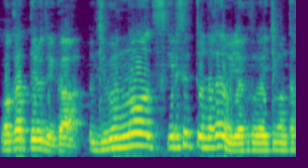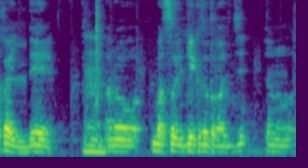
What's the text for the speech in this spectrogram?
分かってるというか、自分のスキルセットの中でも React が一番高いんで、うん。あの、まあ、そういう React とか、じあの、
